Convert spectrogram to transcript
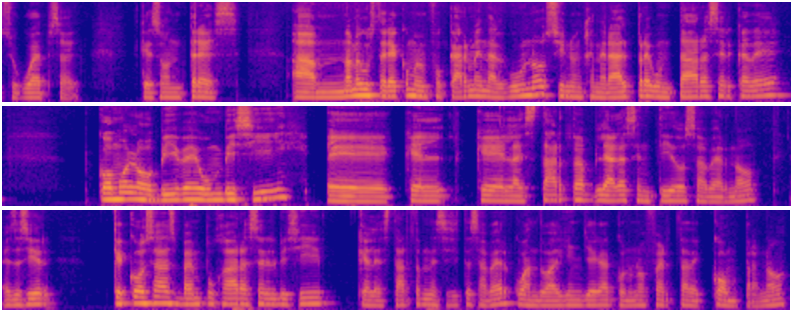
su website, que son tres. no me gustaría como enfocarme en algunos, sino en general preguntar acerca de cómo lo vive un VC, eh, que, que la startup le haga sentido saber, ¿no? Es decir, qué cosas va a empujar a hacer el VC que la startup necesite saber cuando alguien llega con una oferta de compra, ¿no?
